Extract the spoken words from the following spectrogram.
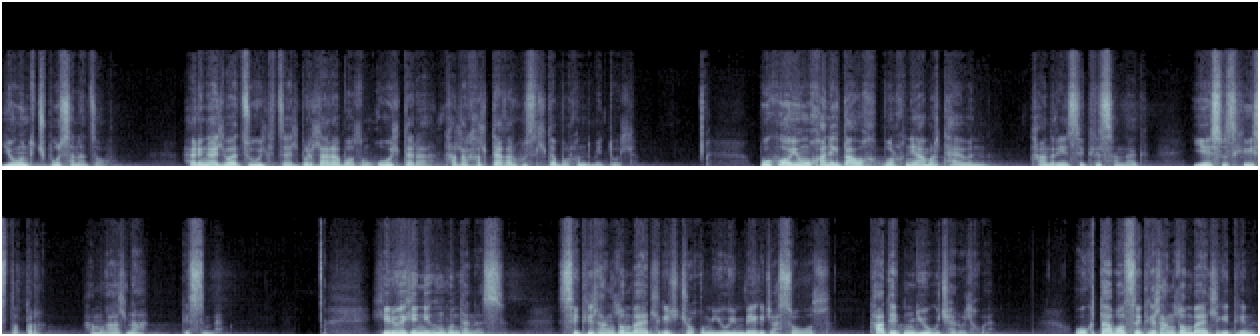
Юунд ч бүү санаа зов. Харин альва зүйлд залбирлаараа болон гуйлтаараа талархалтайгаар хүсэлтэд бурханд мэдүүл. Бүх оюун ухааныг давах бурхны амар тайван та нарын сэтгэл санааг Есүс Христ дотор хамгаална гэсэн байна. Хэрвээ хэн нэгэн хүн танаас Сэтгэл хангалуун байдал гэж чухам юу юм бэ гэж асуувал та тэдэнд юу гэж хариулах вэ? Угтаа бол сэтгэл хангалуун байдал гэдэг нь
